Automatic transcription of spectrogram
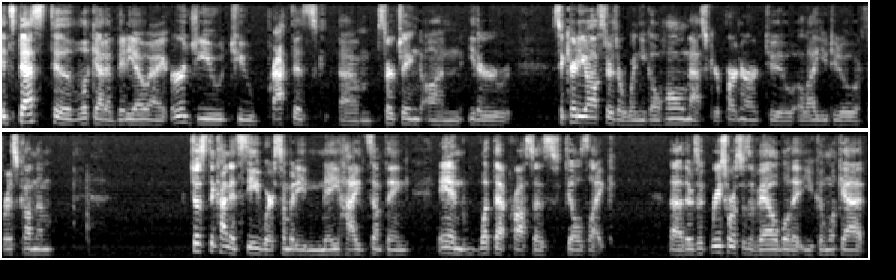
It's best to look at a video and I urge you to practice um, searching on either security officers or when you go home, ask your partner to allow you to do a frisk on them. Just to kind of see where somebody may hide something and what that process feels like. Uh, there's resources available that you can look at,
